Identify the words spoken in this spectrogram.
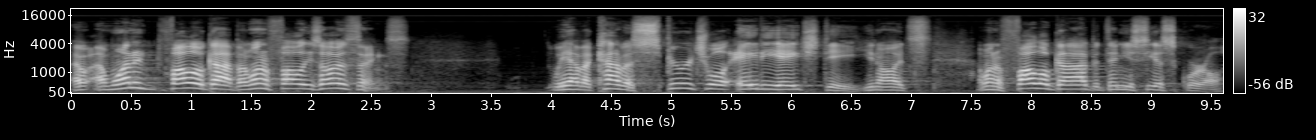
I, I want to follow God, but I want to follow these other things. We have a kind of a spiritual ADHD. You know, it's I want to follow God, but then you see a squirrel.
